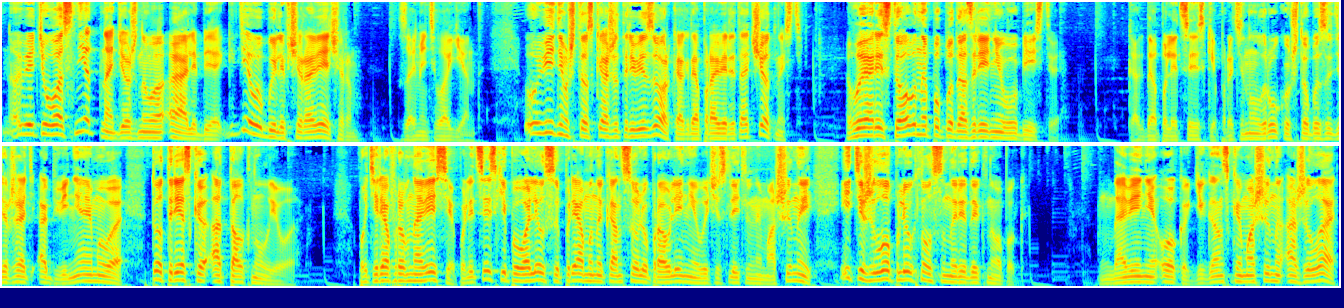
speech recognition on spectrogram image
«Но ведь у вас нет надежного алиби. Где вы были вчера вечером?» — заметил агент. «Увидим, что скажет ревизор, когда проверит отчетность. Вы арестованы по подозрению в убийстве». Когда полицейский протянул руку, чтобы задержать обвиняемого, тот резко оттолкнул его. Потеряв равновесие, полицейский повалился прямо на консоль управления вычислительной машиной и тяжело плюхнулся на ряды кнопок. Мгновение ока гигантская машина ожила,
